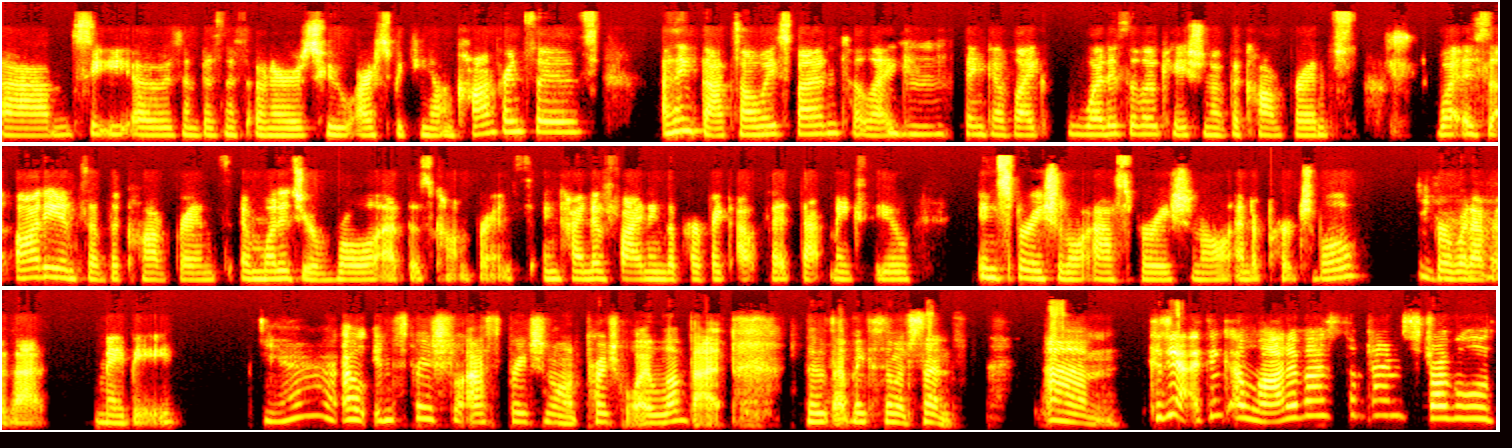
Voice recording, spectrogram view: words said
um, CEOs and business owners who are speaking on conferences. I think that's always fun to like mm-hmm. think of like what is the location of the conference, what is the audience of the conference, and what is your role at this conference, and kind of finding the perfect outfit that makes you inspirational, aspirational, and approachable yeah. for whatever that may be. Yeah. Oh, inspirational, aspirational, approachable. I love that. That, that makes so much sense. Um, because yeah, I think a lot of us sometimes struggle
